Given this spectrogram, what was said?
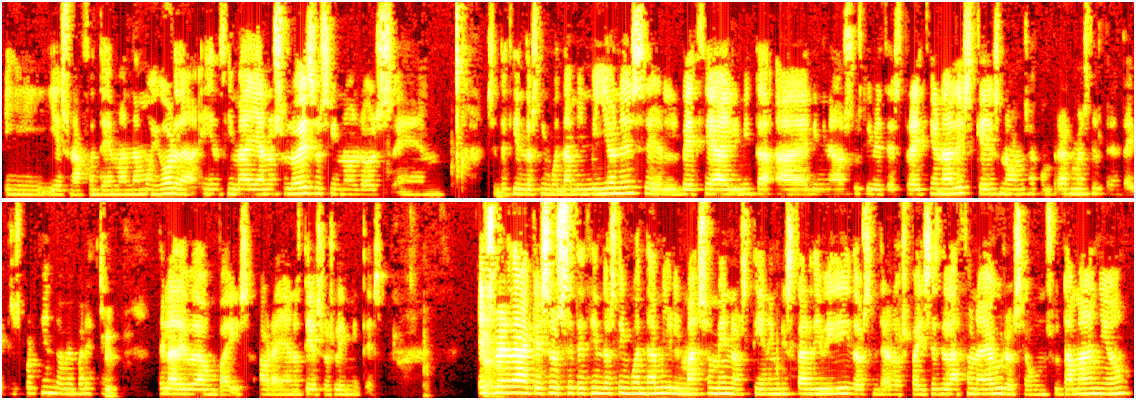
Y, es una fuente de demanda muy gorda. Y encima ya no solo eso, sino los... Eh, 750.000 millones, el BCE ha, ha, eliminado sus límites tradicionales, que es no vamos a comprar más del 33%, me parece, de la deuda de un país. Ahora ya no tiene esos límites. Es verdad que esos 750.000 más o menos tienen que estar divididos entre los países de la zona euro según su tamaño,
